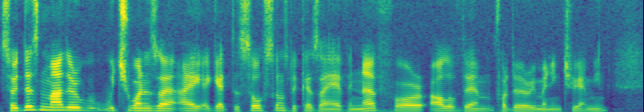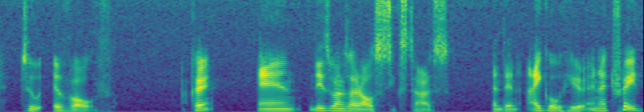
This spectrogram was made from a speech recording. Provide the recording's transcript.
so it doesn't matter which ones I, I, I, get the soul stones because I have enough for all of them for the remaining three I mean to evolve okay? And these ones are all six stars. And then I go here and I trade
